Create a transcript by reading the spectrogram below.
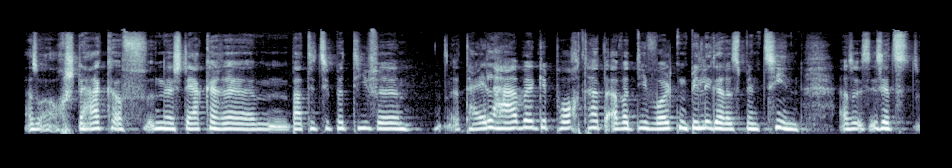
also auch stark auf eine stärkere ähm, partizipative Teilhabe gepocht hat, aber die wollten billigeres Benzin. Also es ist jetzt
